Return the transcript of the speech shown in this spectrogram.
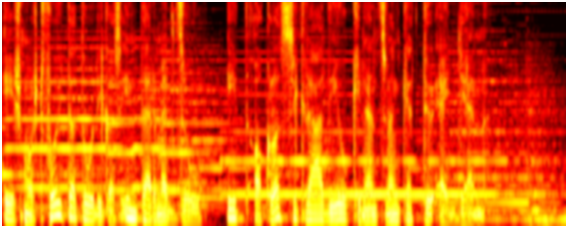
És most folytatódik az Intermezzo, itt a Klasszik Rádió 92.1-en.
